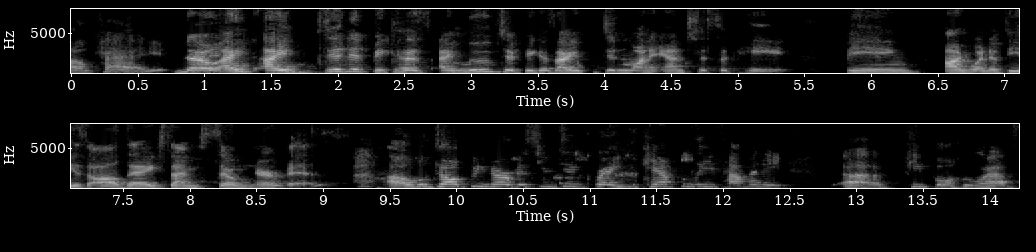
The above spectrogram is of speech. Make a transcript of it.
okay. No, I, I did it because I moved it because I didn't want to anticipate being on one of these all day because I'm so nervous. Oh, well, don't be nervous. You did great. You can't believe how many uh, people who have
